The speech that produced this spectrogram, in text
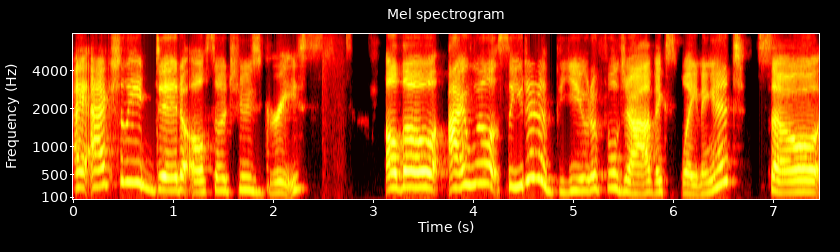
I actually did also choose Grease. Although I will, so you did a beautiful job explaining it. So,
